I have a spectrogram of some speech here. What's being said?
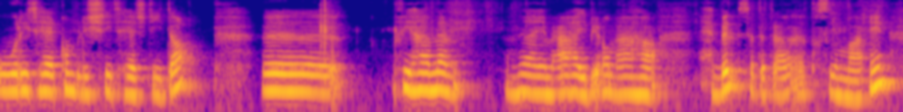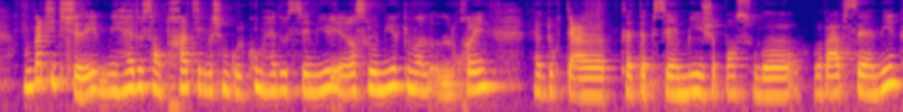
ووريتها لكم بلي شريتها جديدة. آه فيها ميم هنايا معاها يبيعوا معاها حبل سدة تاع تغسيل ماعين. ومن بعد تشري مي هادو سون براتيك باش نقول لكم هادو سي ميو يغسلوا ميو كيما الأخرين. هادوك تاع ثلاثة بسامين جو بونس ولا ربعة بسامين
